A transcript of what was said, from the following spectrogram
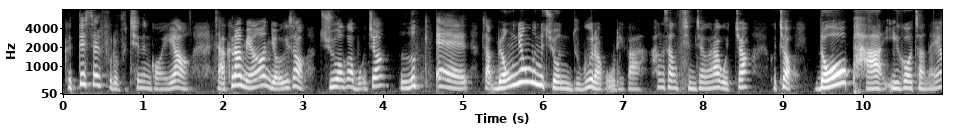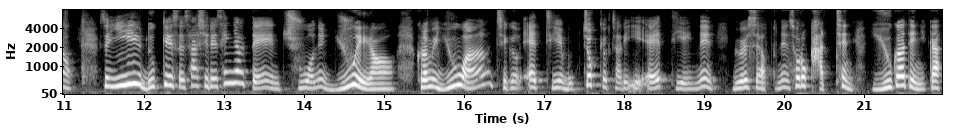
그때 셀프를 붙이는 거예요. 자, 그러면 여기서 주어가 뭐죠? look at. 자, 명령문의 주어는 누구라고 우리가 항상 짐작을 하고 있죠? 그쵸? 너봐 이거잖아요. 그래서 이 lookat의 사실에 생략된 주어는 you예요. 그러면 you와 지금 at 뒤에 목적격 자리 이 at 뒤에 있는 yourself는 서로 같은 you가 되니까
